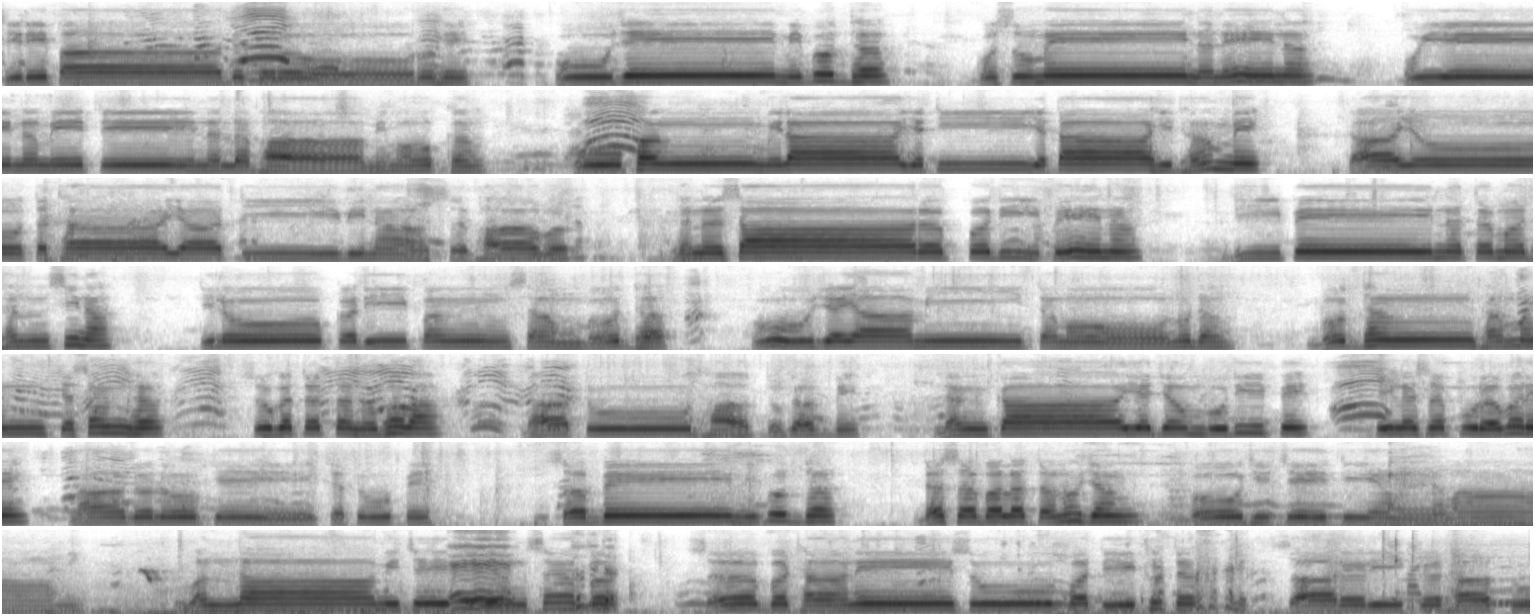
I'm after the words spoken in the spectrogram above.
श्रीपादसरोरुहे पूजेमि बुद्ध कुसुमेन नेन। पूयेन मे तेन लभामि मोक्षम्। ऊफं मिलायति यता हि धम्मे। कायो तथा याति विनाशभाव। घनसारपदीपेन दीपेन तमधंसिना तिलोकदीपं सम्बुद्ध पूजयामि तमोनुदं। बुद्धं धमं च सङ्घ सुगततनुभवा धातु धातु गव्ये लङ्काय जम्बुदीपे तिलसपुरवरे नागलोके चतुपे। सबे निबुद्ध दशबलतनुजं बोधिचेतियं नमामि। वन्दामि चेतियं सब सबठानेषु पतिथित शारीरिक धातु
